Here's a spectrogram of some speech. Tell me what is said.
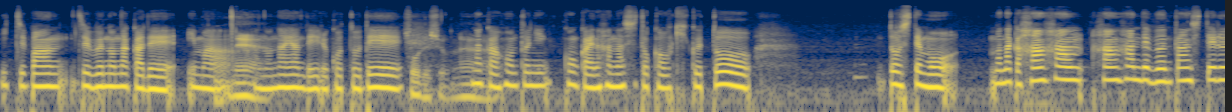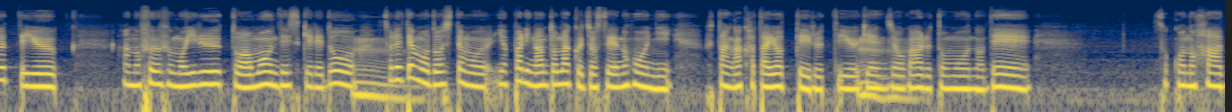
一番自分の中で今、ね。えあの悩んでいることで、そうですよね。なんか本当に今回の話とかを聞くとどうしても、まあ、なんか半々半々で分担してるっていうあの夫婦もいるとは思うんですけれど、うんそれでもどうしてもやっぱりなんとなく女性の方に負担が偏っているっていう現状があると思うので、そこのは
